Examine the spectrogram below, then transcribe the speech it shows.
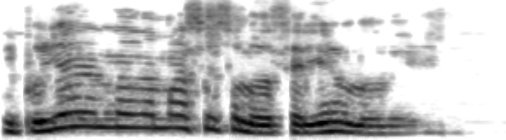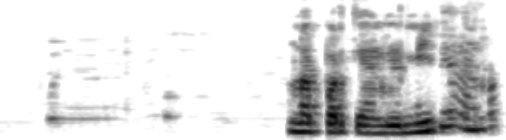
Y pues ya nada más eso lo sería lo de una parte de mi idea, ¿no?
